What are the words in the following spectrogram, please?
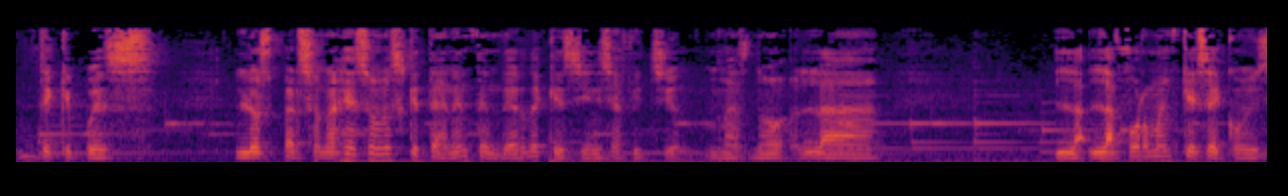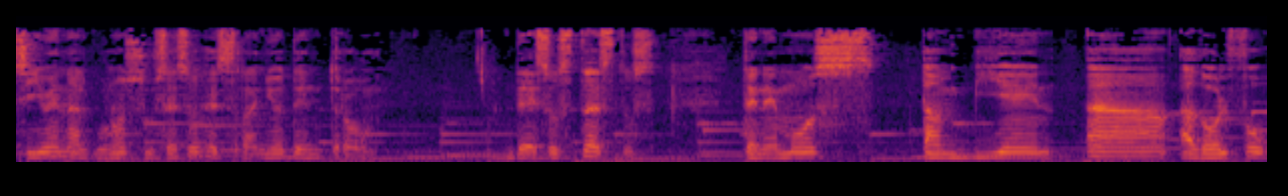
de que pues los personajes son los que te dan a entender de que es ciencia ficción, más no la, la, la forma en que se conciben algunos sucesos extraños dentro de esos textos. Tenemos también a Adolfo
